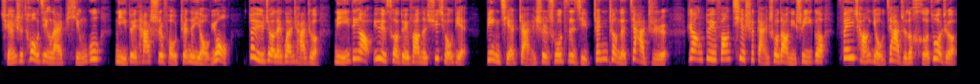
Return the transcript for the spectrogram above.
权势透镜来评估你对他是否真的有用。对于这类观察者，你一定要预测对方的需求点。并且展示出自己真正的价值，让对方切实感受到你是一个非常有价值的合作者，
